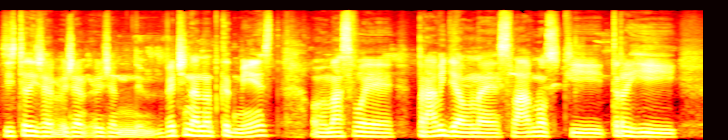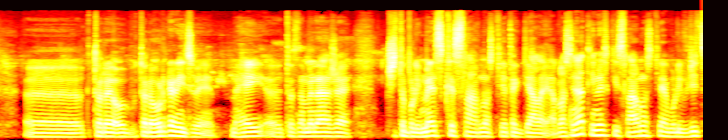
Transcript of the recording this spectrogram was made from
zistili, že, že, že väčšina napríklad miest má svoje pravidelné slávnosti, trhy, ktoré, ktoré organizuje. Hej? To znamená, že či to boli mestské slávnosti a tak ďalej. A vlastne na tých mestských slávnostiach boli vždy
